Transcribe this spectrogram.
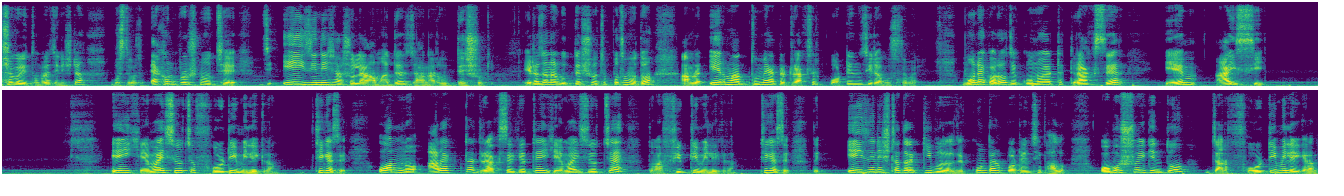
আশা করি তোমরা জিনিসটা বুঝতে পারছ। এখন প্রশ্ন হচ্ছে যে এই জিনিস আসলে আমাদের জানার উদ্দেশ্য কী? এটা জানার উদ্দেশ্য হচ্ছে প্রথমত, আমরা এর মাধ্যমে একটা ড্রাগসের পটেন্সিটা বুঝতে পারি। মনে করো যে কোনো একটা ড্রাগসের এম আইসি এই হেমাইসি হচ্ছে ফোরটি মিলিগ্রাম ঠিক আছে? অন্য আরেকটা ড্রাগসের ক্ষেত্রে এই হেমাইসি হচ্ছে তোমার ফিফটি মিলিগ্রাম ঠিক আছে? তো এই জিনিসটা দ্বারা কী বোঝা যায় কোনটার পটেন্সি ভালো? অবশ্যই কিন্তু যার ফোরটি মিলিগ্রাম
